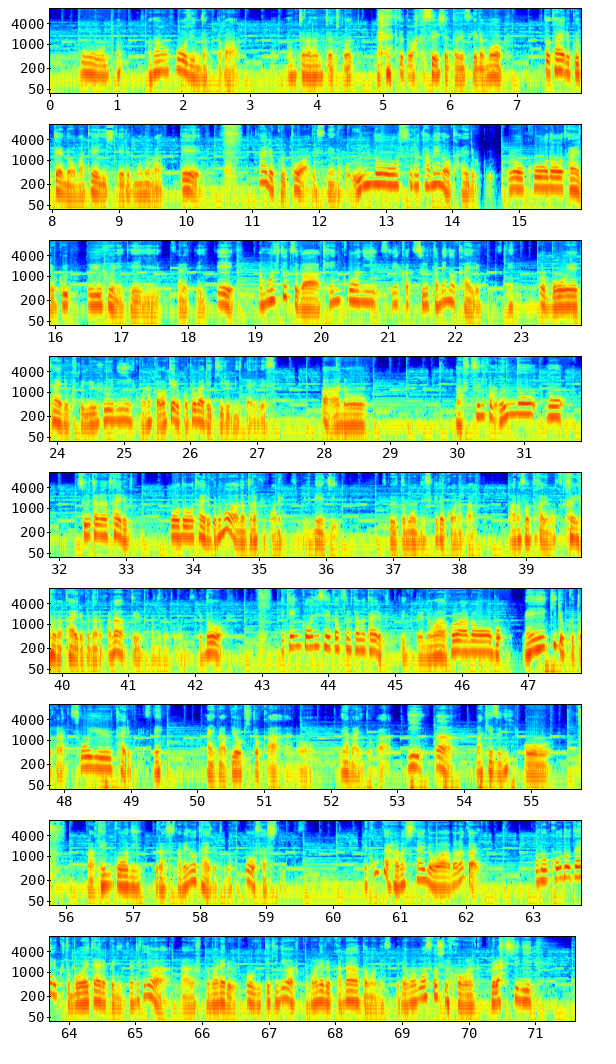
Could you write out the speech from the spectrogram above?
法、あ社団法人だったか、なんちゃらなんちゃら、ちょっと、ちょっと忘れしちゃったんですけども、と体力っていうのをま定義しているものがあって、体力とはですね、運動をするための体力。これを行動体力というふうに定義されていて、もう一つが健康に生活するための体力ですね。防衛体力というふうに、こうなんか分けることができるみたいです。まあ、あの、まあ普通にこの運動のするための体力、行動体力の方はなんとなくこうね、すぐイメージつくと思うんですけど、こうなんか、マラソンとかでも使うような体力なのかなっていう感じだと思うんですけど、で健康に生活するための体力って言ってるのは、これはあの、ぼ免疫力とか、そういう体力ですね。はい、まあ病気とか、あの、病とかに、まあ、負けずに、こう、まあ健康に暮らすための体力のことを指しています。で、今回話したいのは、まあなんか、この行動体力と防衛体力に基本的にはあの含まれる、講義的には含まれるかなと思うんですけども、もう少しのこうなんか暮らしに、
